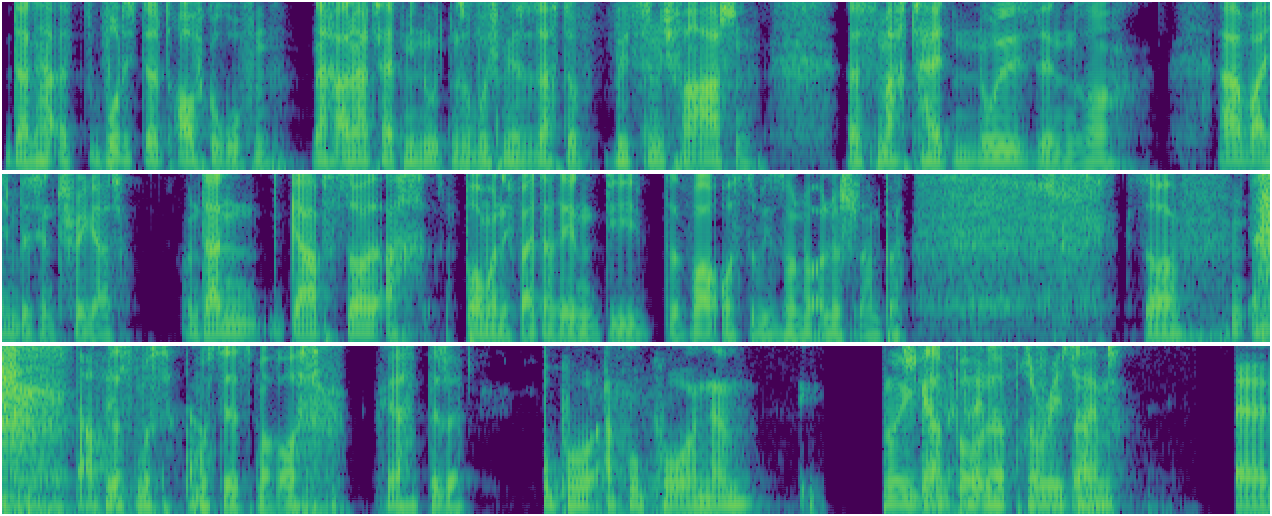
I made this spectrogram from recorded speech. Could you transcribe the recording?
dann hat, wurde ich dort aufgerufen, nach anderthalb Minuten, so wo ich mir so dachte, willst du mich verarschen? Das macht halt null Sinn so. Da war ich ein bisschen triggert. Und dann gab es dort, ach, brauchen wir nicht weiterreden, die, das war auch sowieso eine olle Schlampe. So, Darf das ich? muss, darf- musste jetzt mal raus. ja, bitte. Apropos, apropos, ne? Nur eine ganz Schlampe kleine oder Storytime. Äh,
